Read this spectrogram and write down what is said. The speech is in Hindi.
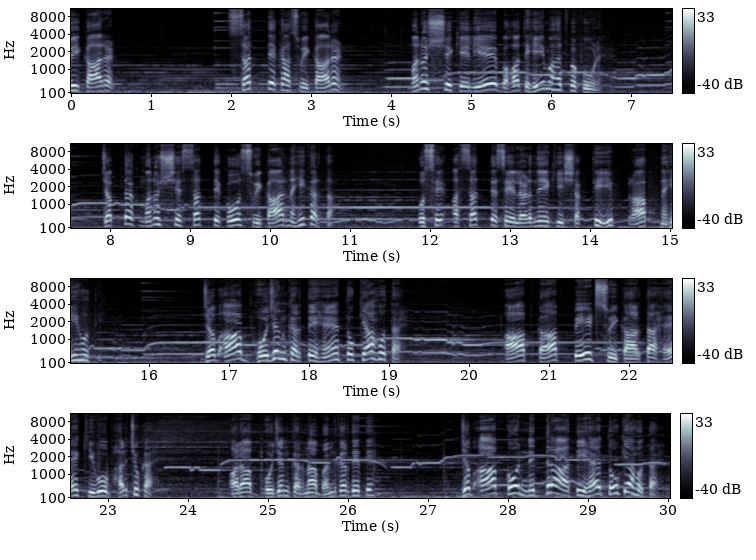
स्वीकारण। सत्य का स्वीकारण मनुष्य के लिए बहुत ही महत्वपूर्ण है। जब तक मनुष्य सत्य को स्वीकार नहीं करता, उसे असत्य से लड़ने की शक्ति प्राप्त नहीं होती। जब आप भोजन करते हैं तो क्या होता है? आपका पेट स्वीकारता है कि वो भर चुका है और आप भोजन करना बंद कर देते हैं। जब आपको निद्रा आती है तो क्या होता है?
